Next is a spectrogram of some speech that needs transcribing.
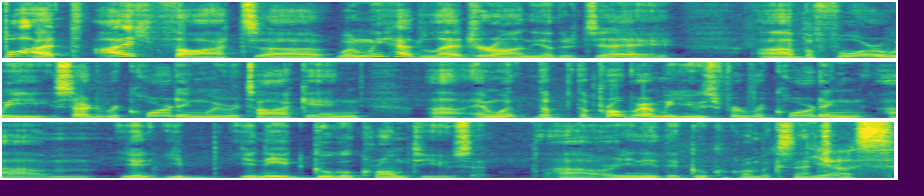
but I thought uh, when we had Ledger on the other day, uh, before we started recording, we were talking, uh, and what the, the program we use for recording, um, you, you, you need Google Chrome to use it, uh, or you need the Google Chrome extension. Yes.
